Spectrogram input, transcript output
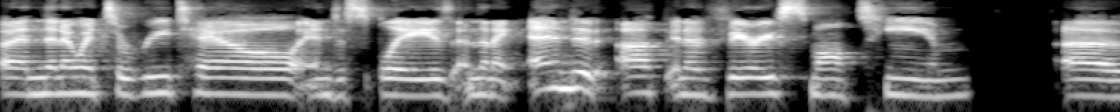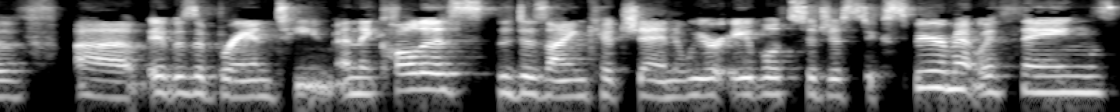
and then i went to retail and displays and then i ended up in a very small team of uh, it was a brand team and they called us the design kitchen. We were able to just experiment with things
